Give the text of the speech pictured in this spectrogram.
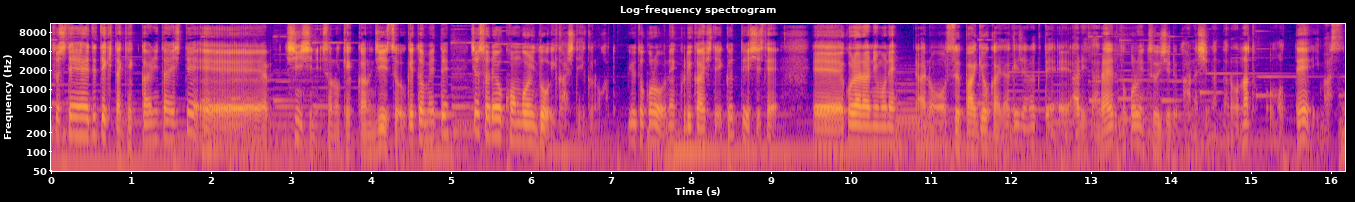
そして出てきた結果に対して、えー、真摯にその結果の事実を受け止めて、じゃあそれを今後にどう活かしていくのかというところをね、繰り返していくっていう姿勢。えー、これは何もね、あの、スーパー業界だけじゃなくて、ありとあらゆるところに通じる話なんだろうなと思っています。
